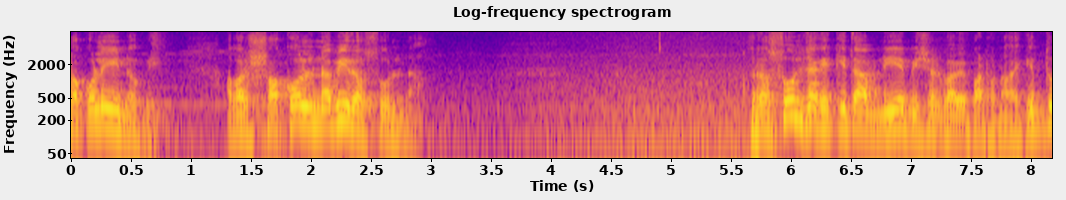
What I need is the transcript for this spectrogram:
সকলেই নবী, আবার সকল নবী রসুল না। রসুল যাকে কিতাব নিয়ে বিশেষভাবে পাঠানো হয়, কিন্তু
